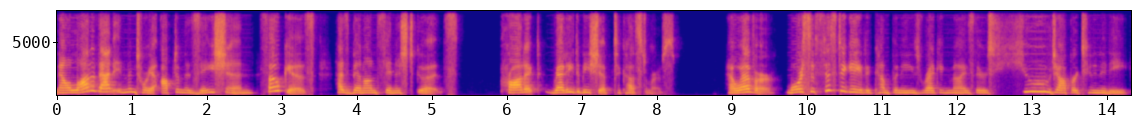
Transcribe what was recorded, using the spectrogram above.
Now, a lot of that inventory optimization focus has been on finished goods, product ready to be shipped to customers. However, more sophisticated companies recognize there's huge opportunity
